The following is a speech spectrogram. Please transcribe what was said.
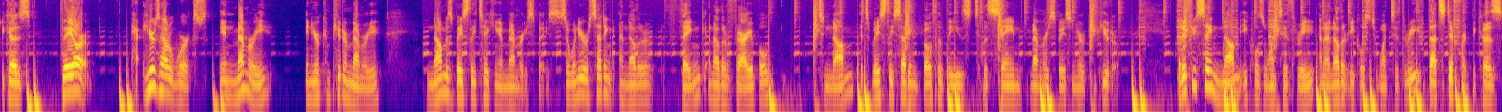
because they are, here's how it works. In memory, in your computer memory, num is basically taking a memory space. So when you're setting another thing, another variable to num, it's basically setting both of these to the same memory space in your computer. But if you say num equals 1, 2, 3 and another equals to 1, 2, 3, that's different because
